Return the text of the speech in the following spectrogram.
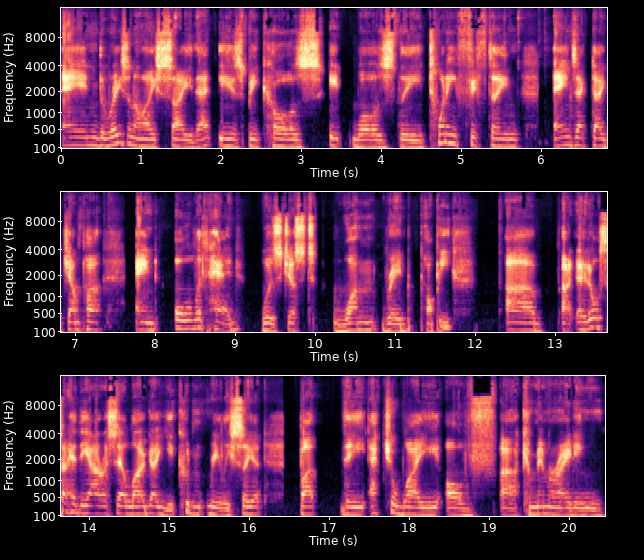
And the reason I say that is because it was the 2015 Anzac Day jumper, and all it had was just one red poppy. Uh, it also had the RSL logo. You couldn't really see it, but the actual way of uh, commemorating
